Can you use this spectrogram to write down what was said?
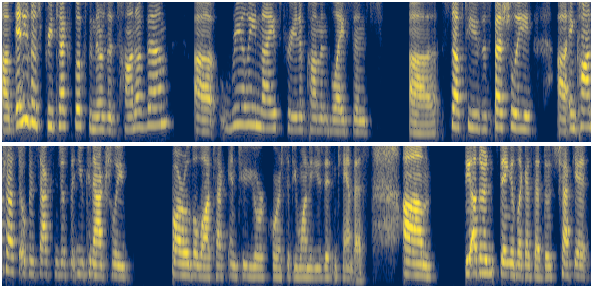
um, any of those PreTeXt books, and there's a ton of them, uh, really nice Creative Commons licensed uh, stuff to use, especially uh, in contrast to OpenStax and just that you can actually borrow the LaTeX into your course if you want to use it in Canvas. Um, the other thing is, like I said, those CheckIt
